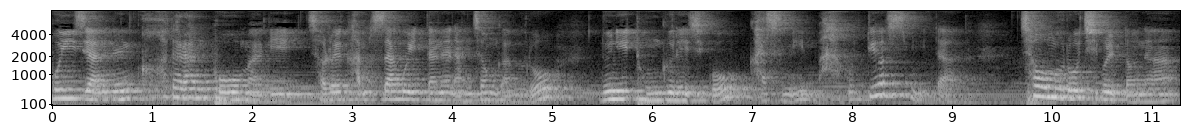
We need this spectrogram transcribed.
보이지 않는 커다란 보호막이 저를 감싸고 있다는 안정감으로 눈이 동그래지고 가슴이 마구 뛰었습니다. 처음으로 집을 떠나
